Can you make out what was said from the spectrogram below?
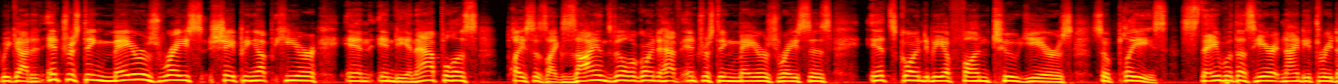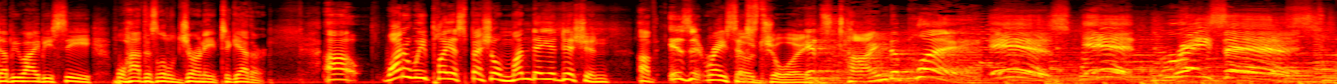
We got an interesting mayor's race shaping up here in Indianapolis. Places like Zionsville are going to have interesting mayor's races. It's going to be a fun two years. So please stay with us here at 93 WIBC. We'll have this little journey together. Uh, why don't we play a special Monday edition of Is It Racist? Oh, joy. It's time to play. Is it racist?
